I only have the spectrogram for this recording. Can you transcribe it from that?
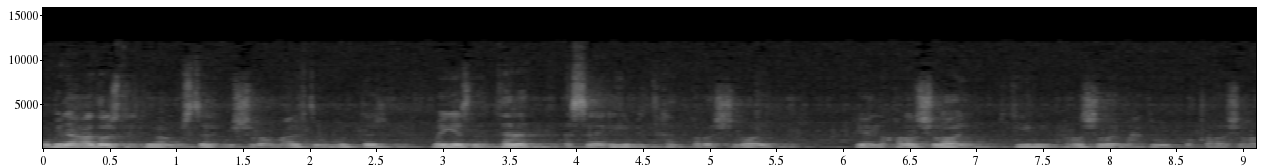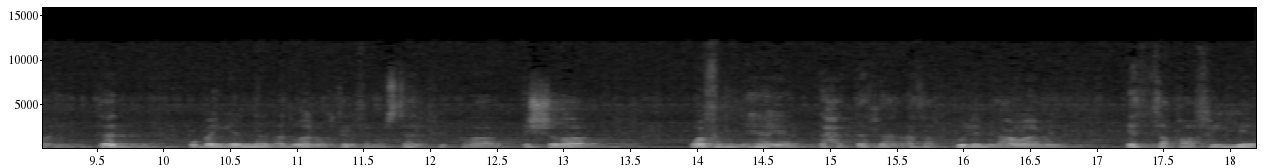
وبناء على درجة اهتمام المستهلك بالشراء ومعرفته بالمنتج ميزنا ثلاث أساليب لاتخاذ القرار الشرائي في عندنا قرار شرائي روتيني قرار شرائي محدود وقرار شرائي ممتد. وبينا الأدوار المختلفة للمستهلك في قرار الشراء. وفي النهاية تحدثنا عن أثر كل من العوامل الثقافية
